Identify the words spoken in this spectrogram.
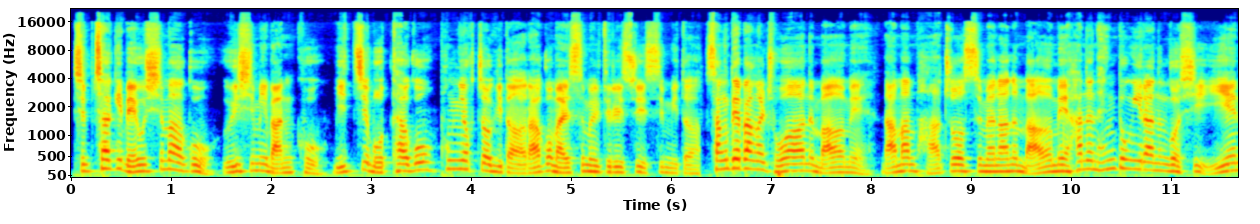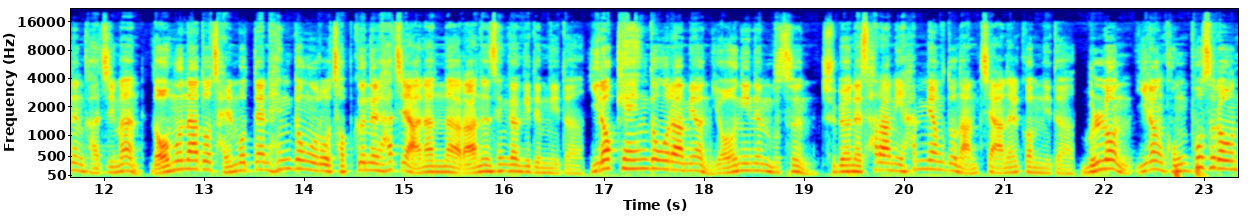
집착이 매우 심하고 의심이 많고 믿지 못하고 폭력적이다라고 말씀을 드릴 수 있습니다. 상대방을 좋아하는 마음에 나만 봐주었으면 하는 마음에 하는 행동이라는 것이 이해는 가지만 너무나도 잘못된 행동으로 접근을 하지 않았나라는 생각이 듭니다. 이렇게 행동을 하면 연인은 무슨 주변에 사람이 한 명도 남지 않을 겁니다. 물론 이런 공포스러운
